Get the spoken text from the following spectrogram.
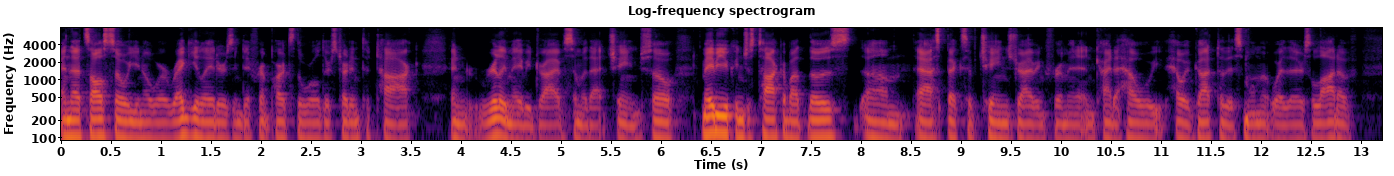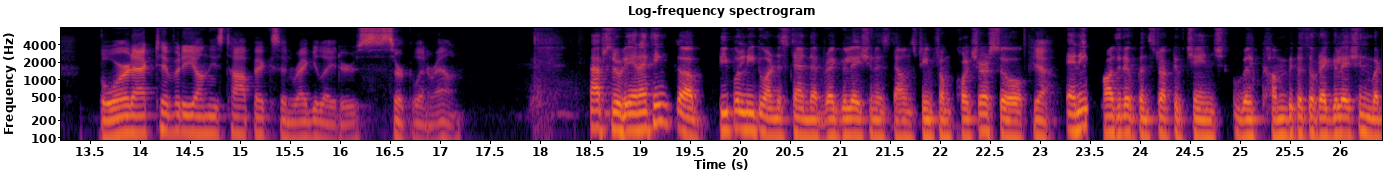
And that's also, you know, where regulators in different parts of the world are starting to talk and really maybe drive some of that change. So maybe you can just talk about those um, aspects of change driving for a minute and kind of how we how we've got to this moment where there's a lot of board activity on these topics and regulators circling around. Absolutely. And I think uh, people need to understand that regulation is downstream from culture. So Yeah. any positive, constructive change will come because of regulation, but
